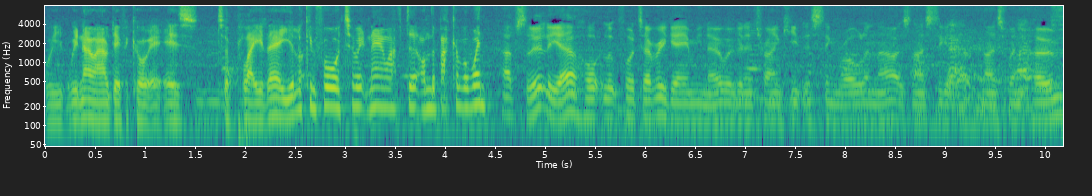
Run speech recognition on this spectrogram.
we, we know how difficult it is to play there. You're looking forward to it now after on the back of a win. Absolutely, yeah. Look forward to every game. You know, we're going to try and keep this thing rolling now. It's nice to get that nice win at home.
